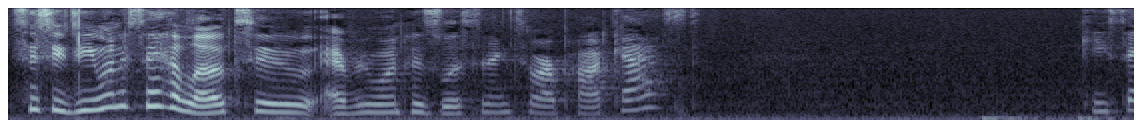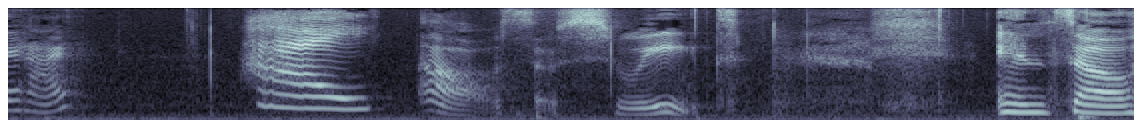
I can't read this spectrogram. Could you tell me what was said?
Sissy, do you want to say hello to everyone who's listening to our podcast? Can you say hi? Hi. Oh, so sweet. And so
